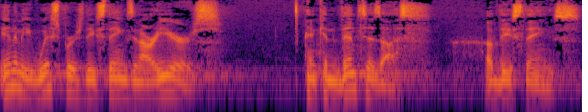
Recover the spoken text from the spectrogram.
enemy whispers these things in our ears and convinces us of these things.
